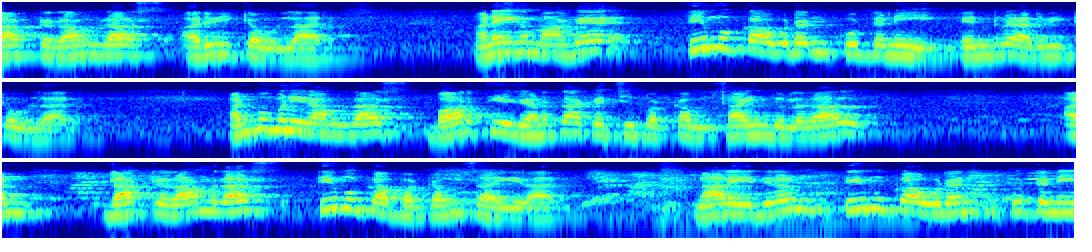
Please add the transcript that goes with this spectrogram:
டாக்டர் ராம்தாஸ் அறிவிக்க உள்ளார். அநேகமாக திமுகவுடன் கூட்டணி என்று அறிவிக்க உள்ளார். அன்புமணி ராமதாஸ் பாரதிய ஜனதா கட்சி பக்கம் சாய்ந்துள்ளதால் அன் டாக்டர் ராமதாஸ் திமுக பக்கம் சாய்கிறார். நாளைய தினம் திமுகவுடன் கூட்டணி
